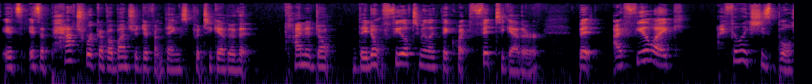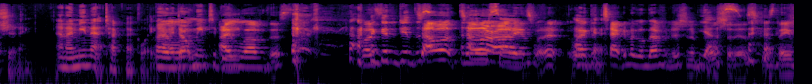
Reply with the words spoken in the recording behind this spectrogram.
It's it's a patchwork of a bunch of different things put together that kind of don't. They don't feel to me like they quite fit together. But I feel like I feel like she's bullshitting, and I mean that technically. I, I don't mean to be. I love this. I'm going to do this. Tell, tell our side. audience what, what okay. the technical definition of yes. bullshit is, because they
